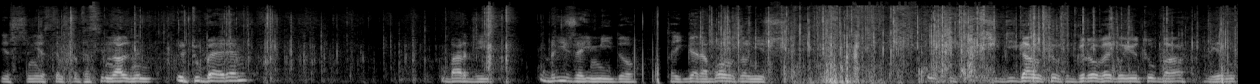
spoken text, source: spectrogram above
Jeszcze nie jestem profesjonalnym youtuberem. Bardziej bliżej mi do Tigera Bonzo niż jakichś gigantów growego YouTube'a, więc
